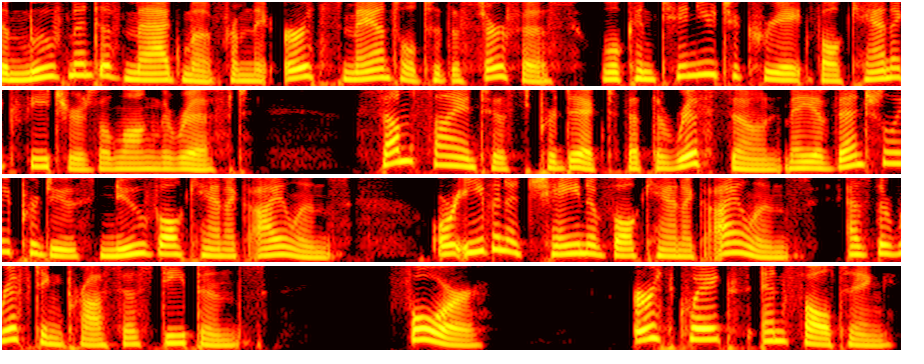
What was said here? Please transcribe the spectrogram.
the movement of magma from the Earth's mantle to the surface will continue to create volcanic features along the rift. Some scientists predict that the rift zone may eventually produce new volcanic islands, or even a chain of volcanic islands, as the rifting process deepens. 4. Earthquakes and faulting.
